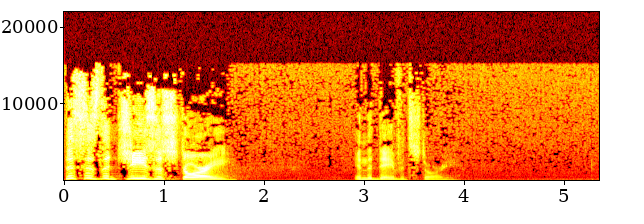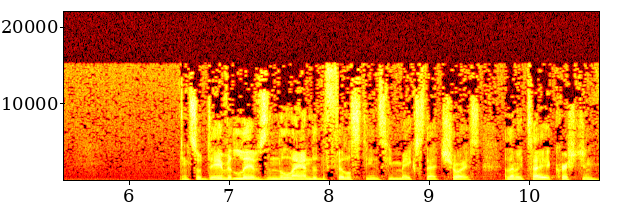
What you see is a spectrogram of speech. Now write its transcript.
This is the Jesus story in the David story. And so David lives in the land of the Philistines. He makes that choice. And let me tell you, Christian,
